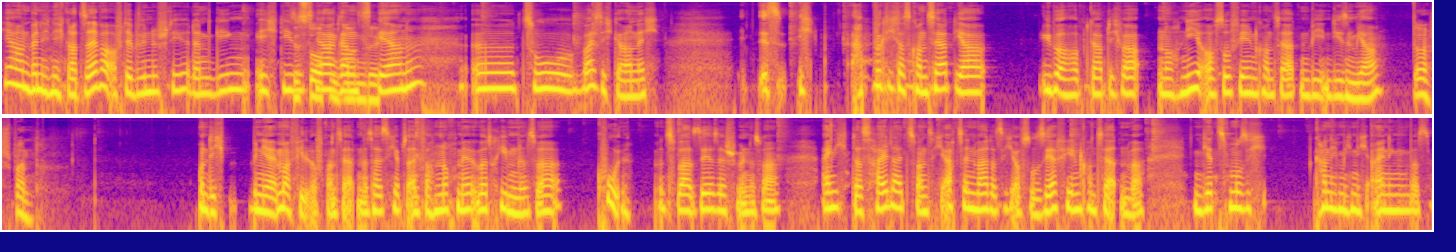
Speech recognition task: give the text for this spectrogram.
Ja, und wenn ich nicht gerade selber auf der Bühne stehe, dann ging ich dieses Jahr ganz Sonnendeck? gerne äh, zu, weiß ich gar nicht. Es, ich habe wirklich das Konzert ja überhaupt gehabt. Ich war noch nie auf so vielen Konzerten wie in diesem Jahr. Ja, spannend. Und ich bin ja immer viel auf Konzerten. Das heißt, ich habe es einfach noch mehr übertrieben. Das war cool. Es war sehr, sehr schön. Das war eigentlich das Highlight 2018 war, dass ich auf so sehr vielen Konzerten war. Und jetzt muss ich, kann ich mich nicht einigen, was.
